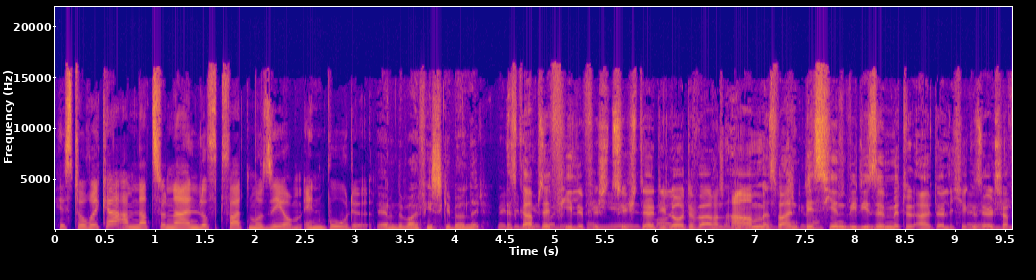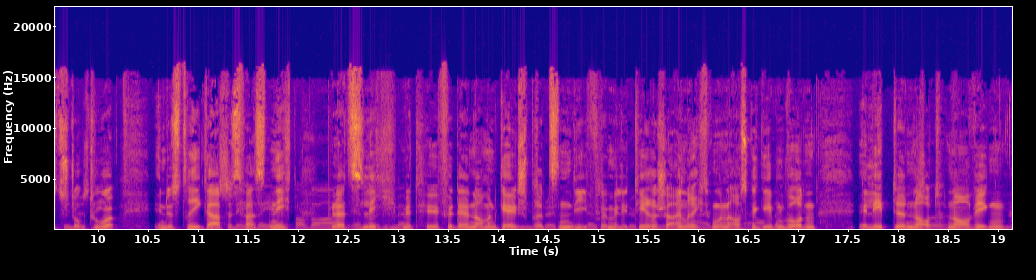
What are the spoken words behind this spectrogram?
Historiker am Nationalen Luftfahrtmuseum in Bode. Es gab sehr viele Fischzüchter, die Leute waren arm, es war ein bisschen wie diese mittelalterliche Gesellschaftsstruktur. Industrie gab es fast nicht. Plötzlich, mit Hilfe der enormen Geldspritzen, die für militärische Einrichtungen ausgegeben wurden, erlebte Nordnorwegen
